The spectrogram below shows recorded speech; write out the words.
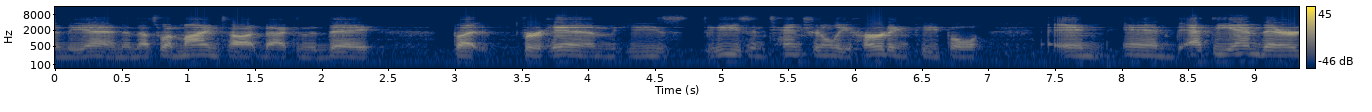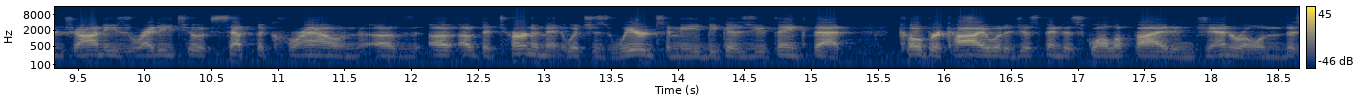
in the end, and that's what mine taught back in the day. But for him, he's he's intentionally hurting people, and and at the end there, Johnny's ready to accept the crown of of, of the tournament, which is weird to me because you think that. Cobra Kai would have just been disqualified in general, and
